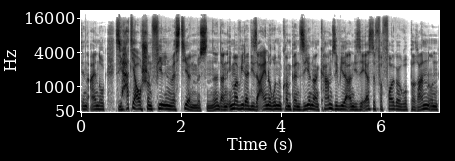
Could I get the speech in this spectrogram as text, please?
den Eindruck, sie hat ja auch schon viel investieren müssen. Ne? Dann immer wieder diese eine Runde kompensieren, dann kam sie wieder an diese erste Verfolgergruppe ran und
